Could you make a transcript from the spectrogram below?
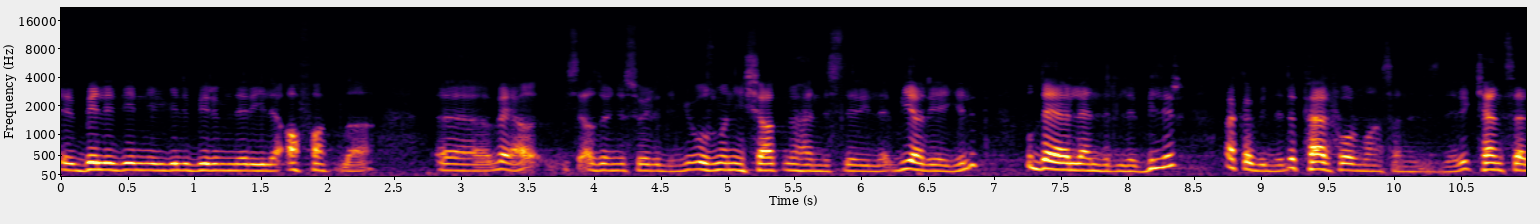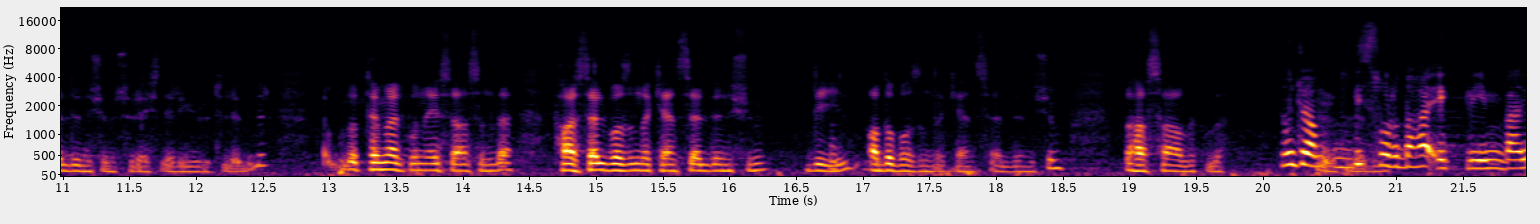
e, belediyenin ilgili birimleriyle, AFAD'la e, veya işte az önce söylediğim gibi uzman inşaat mühendisleriyle bir araya gelip bu değerlendirilebilir. Akabinde de performans analizleri, kentsel dönüşüm süreçleri yürütülebilir. Burada temel konu esasında parsel bazında kentsel dönüşüm değil, ada bazında kentsel dönüşüm daha sağlıklı Hocam bir soru daha ekleyeyim ben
